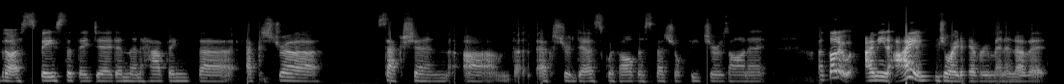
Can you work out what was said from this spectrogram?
the space that they did and then having the extra section, um, the extra disc with all the special features on it. I thought it, I mean, I enjoyed every minute of it.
